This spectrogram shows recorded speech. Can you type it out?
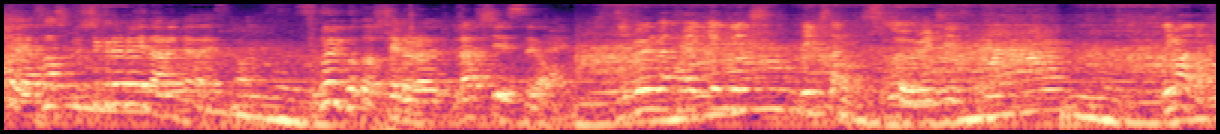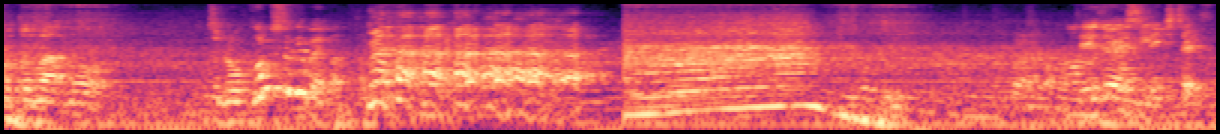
っと優しくしてくれるようになるんじゃないですか。すごいことをしてるらしいですよ。自分が体験できたのがすごい嬉しいですね。今の言葉もちょっと録音しとけばよかった。これ定常やしできちゃいそう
